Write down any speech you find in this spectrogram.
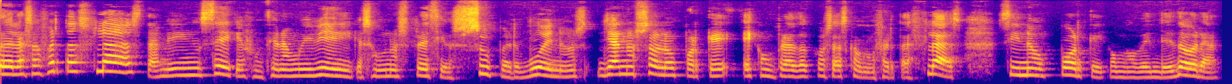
Lo de las ofertas flash también sé que funciona muy bien y que son unos precios súper buenos, ya no solo porque he comprado cosas con ofertas flash, sino porque como vendedora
